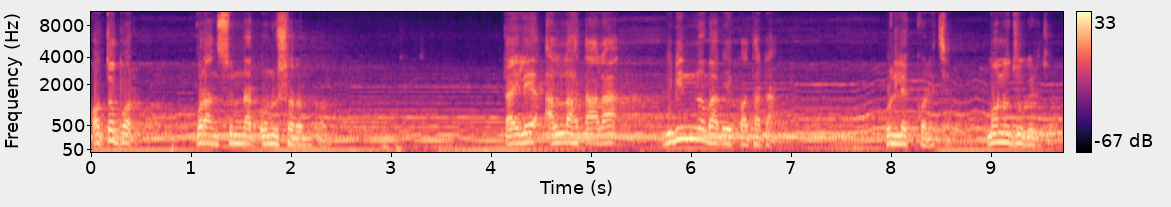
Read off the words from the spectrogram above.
অতপর কোরআন সুন্নার অনুসরণ করে তাইলে আল্লাহ তাআলা বিভিন্নভাবে কথাটা উল্লেখ করেছেন। মনোযোগের জন্য।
